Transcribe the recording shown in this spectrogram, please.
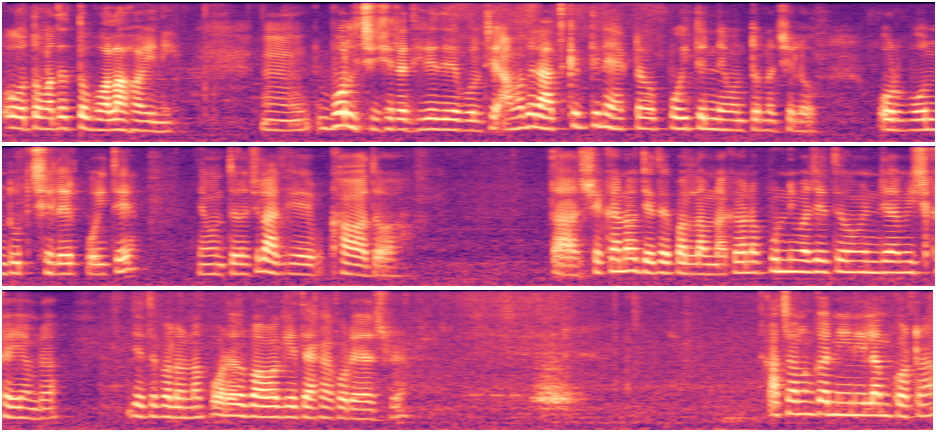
ও তোমাদের তো বলা হয়নি। বলছি, সেটা ধীরে ধীরে বলছি। আমাদের আজকের দিনে একটা পৈতের নেমন্তন্ন ছিল। ওর বন্ধুর ছেলের পৈতে নেমন্তন্ন ছিল আজকে খাওয়া দাওয়া। তা সেখানেও যেতে পারলাম না। কেননা পূর্ণিমা যেতে নিরামিষ খাই আমরা। যেতে পারলাম না। পরে ওর বাবা গিয়ে দেখা করে আসবে। কাঁচা লঙ্কা নিয়ে নিলাম কটা।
